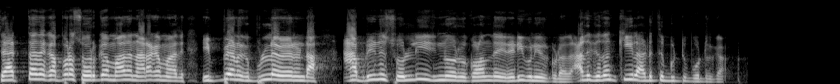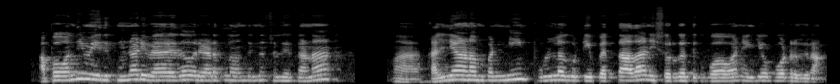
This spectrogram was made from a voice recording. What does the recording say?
செத்ததுக்கு அப்புறம் சொர்க்கமாவது நரகமாவது. இப்போ எனக்கு புள்ள வேணும்டா அப்படின்னு சொல்லி இன்னொரு குழந்தை ரெடி பண்ணிடக்கூடாது அதுக்கு தான் கீழே அடுத்து விட்டு போட்டிருக்கான். அப்போ வந்து இவன் இதுக்கு முன்னாடி வேற ஏதோ ஒரு இடத்துல வந்து என்ன சொல்லியிருக்கான்னா கல்யாணம் பண்ணி புள்ள குட்டியை பெத்தாதான் நீ சொர்க்கத்துக்கு போவான்னு எங்கேயோ போட்டிருக்கிறான்.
